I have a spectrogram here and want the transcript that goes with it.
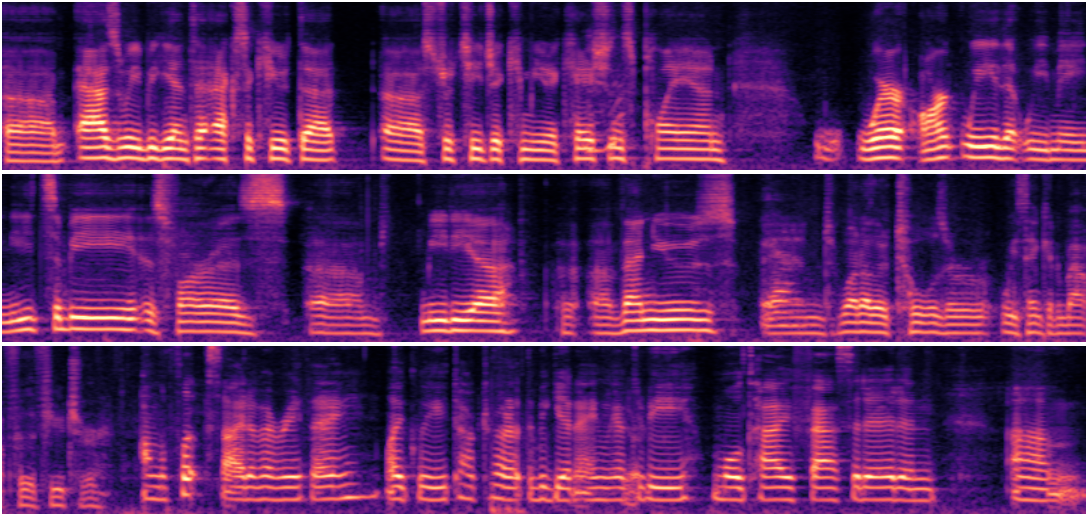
um, as we begin to execute that uh, strategic communications Mm-hmm. plan? Where aren't we that we may need to be as far as um, media uh, venues, Yeah. and what other tools are we thinking about for the future? on the flip side of everything, like we talked about at the beginning, we have to be multifaceted and um,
